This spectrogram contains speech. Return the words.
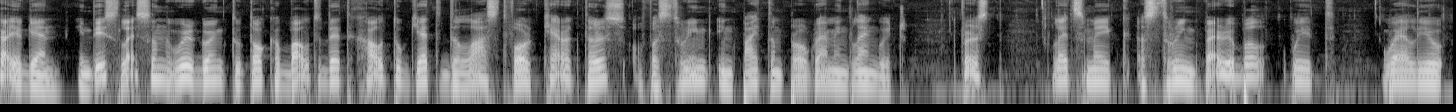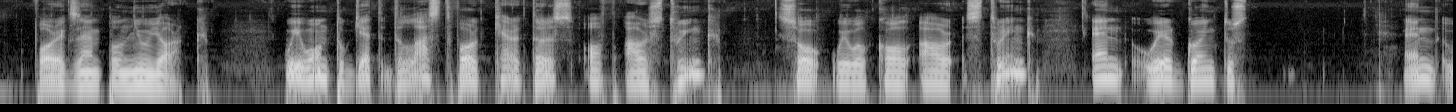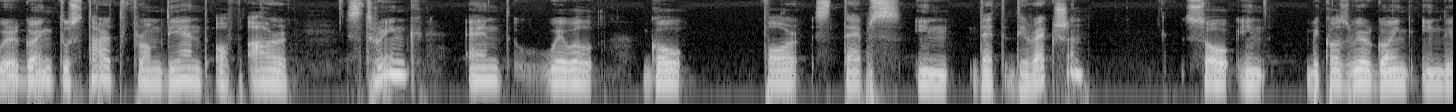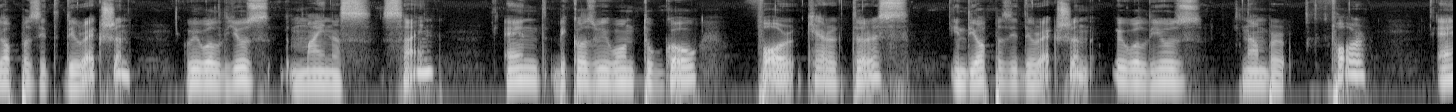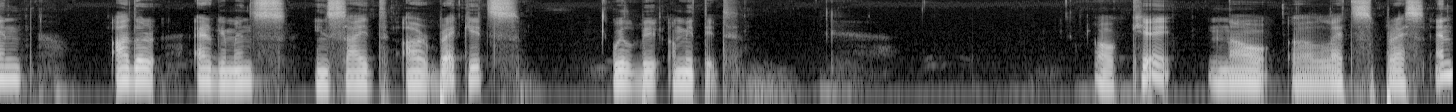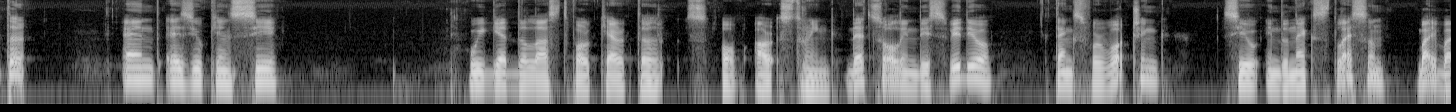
Hi again. In this lesson we're going to talk about that how to get the last four characters of a string in Python programming language. First, let's make a string variable with value, for example, New York. We want to get the last four characters of our string, so we will call our string and we're going to and we're going to start from the end of our string and we will go four steps in that direction. So in because we're going in the opposite direction we will use minus sign. And because we want to go four characters in the opposite direction we will use number 4 and other arguments inside our brackets will be omitted. Okay, now uh, let's press enter and as you can see we get the last four characters of our string. That's all in this video. Thanks for watching. See you in the next lesson. Bye bye.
